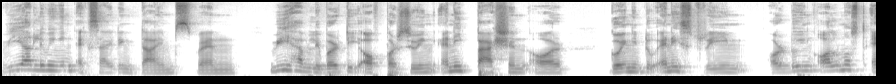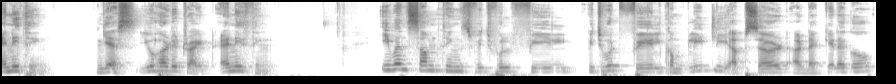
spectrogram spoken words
We are living in exciting times when we have liberty of pursuing any passion or going into any stream or doing almost anything. Yes, you heard it right, anything. Even some things which will feel which would feel completely absurd a decade ago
